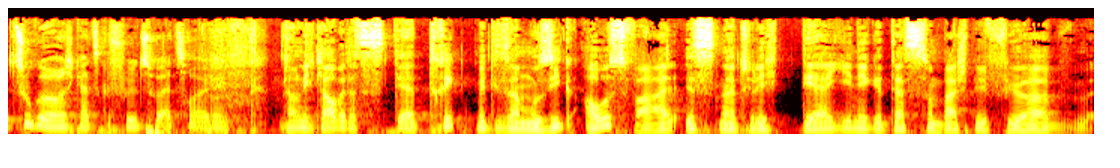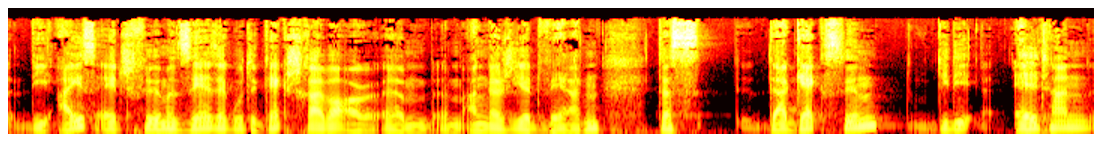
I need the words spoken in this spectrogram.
Zugehörigkeitsgefühl zu erzeugen. Und ich glaube, dass der Trick mit dieser Musikauswahl ist natürlich derjenige, dass zum Beispiel für die Ice Age Filme sehr, sehr gute Gagschreiber ähm, ähm engagiert werden, dass da Gags sind, die die Eltern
